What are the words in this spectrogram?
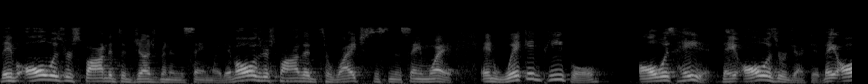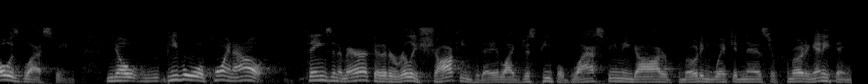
They've always responded to judgment in the same way. They've always responded to righteousness in the same way. And wicked people always hate it. They always reject it. They always blaspheme. You know, people will point out things in America that are really shocking today, like just people blaspheming God or promoting wickedness or promoting anything.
